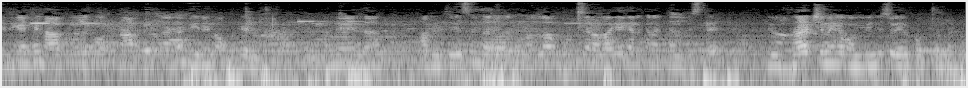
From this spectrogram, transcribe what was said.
ఎందుకంటే నా పిల్లలకు నా పిల్లలైనా మీరైనా ఒకటే అర్థమైందా? అది చేసిన తర్వాత మళ్ళీ ఇంకొకసారి అలాగే కనుక నాకు కనిపిస్తే నిర్దాక్షిణ్యంగా పంపించి వేరు కూర్చున్నాడు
